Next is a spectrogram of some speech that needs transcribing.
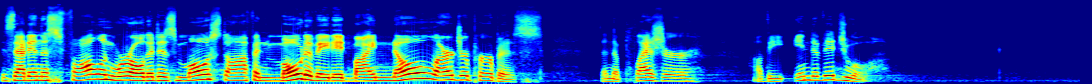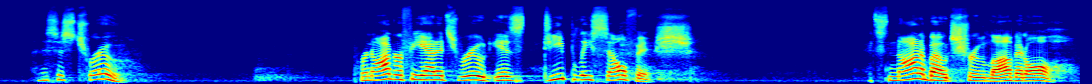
is that in this fallen world, it is most often motivated by no larger purpose than the pleasure of the individual. And this is true. Pornography at its root is deeply selfish. It's not about true love at all.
